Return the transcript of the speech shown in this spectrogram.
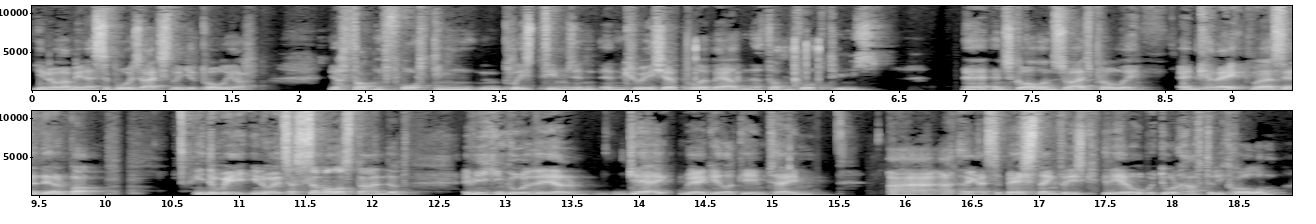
You know, I mean, I suppose actually you're probably your, your third and fourth team place teams in, in Croatia are probably better than the third and fourth teams uh, in Scotland. So that's probably incorrect what I said there. But either way, you know, it's a similar standard. If he can go there, get regular game time, uh, I think that's the best thing for his career. I hope we don't have to recall him.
